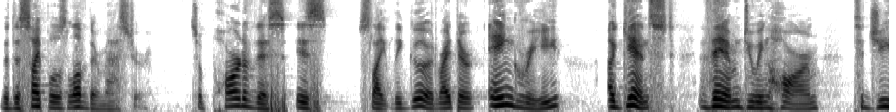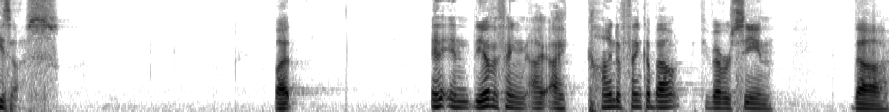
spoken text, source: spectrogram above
The disciples love their master. So part of this is slightly good, right? They're angry against them doing harm to Jesus. But, and, and the other thing I, I kind of think about, if you've ever seen the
